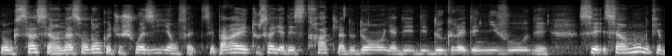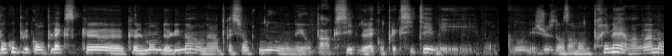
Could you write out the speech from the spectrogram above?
Donc ça, c'est un ascendant que tu choisis en fait. C'est pareil, tout ça, il y a des strates là-dedans, il y a des, degrés, des niveaux, des. C'est, un monde qui est beaucoup plus complexe que, que le monde de l'humain. On a l'impression que nous, on est au paroxysme de la complexité, mais nous, on est juste dans un monde primaire, hein, vraiment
